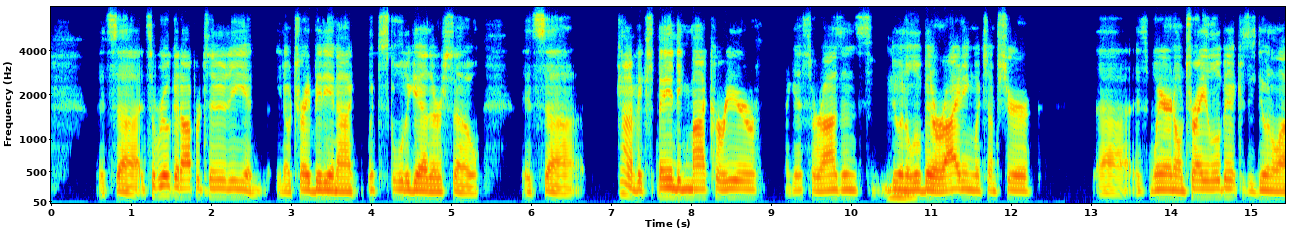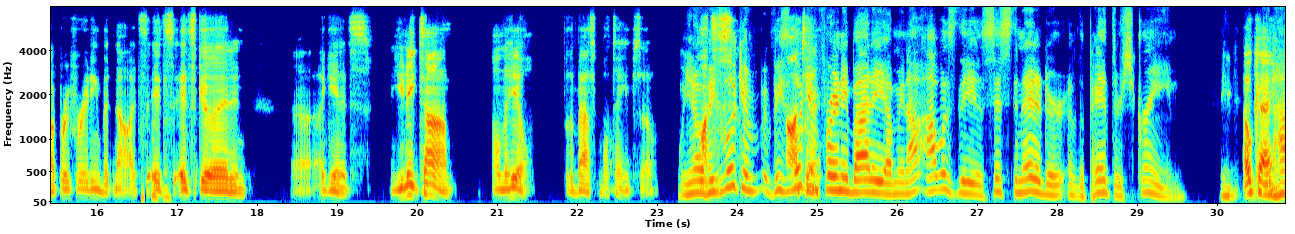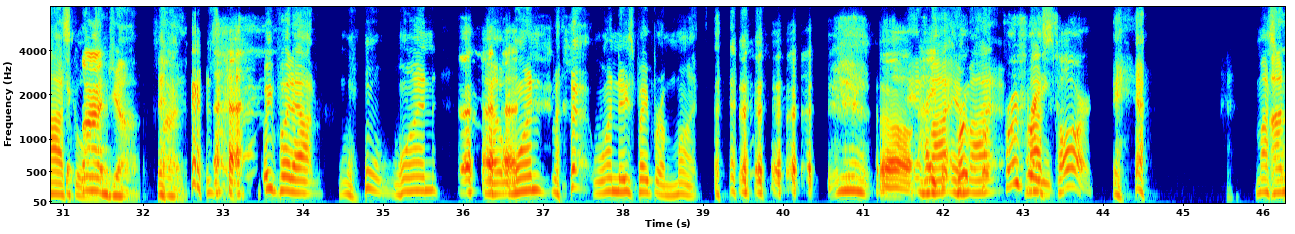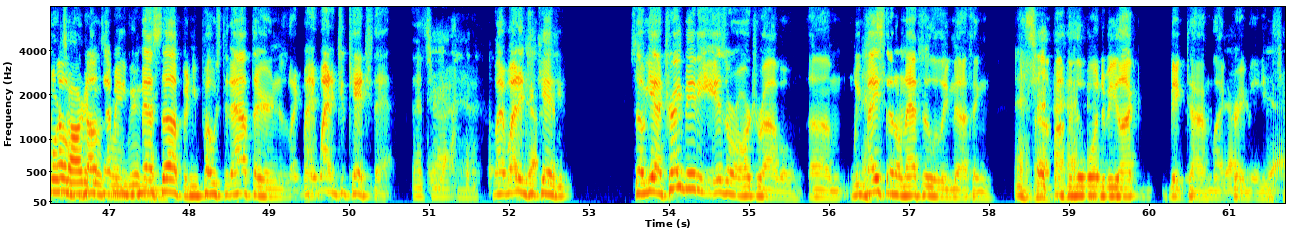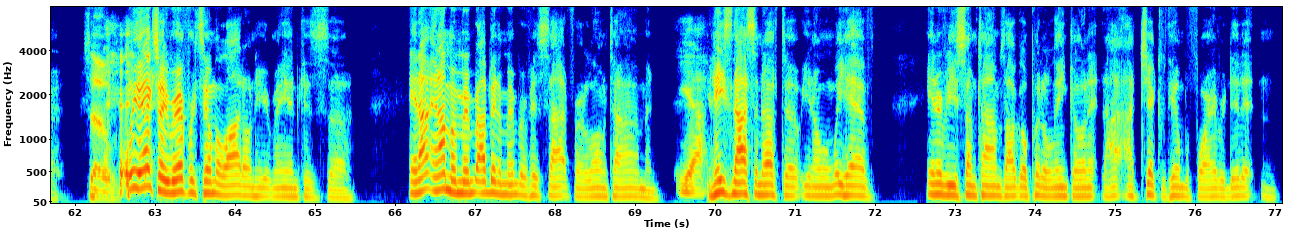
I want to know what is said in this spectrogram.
it's uh it's a real good opportunity. And you know, Trey Biddy and I went to school together, so it's uh kind of expanding my career, I guess, horizons. Doing a Mhm. little bit of writing, which I'm sure uh is wearing on Trey a little bit because he's doing a lot of proofreading. But no, it's it's it's good, and uh, again, it's unique time on the hill for the basketball team. So. Well, you know, if he's looking, if he's looking for anybody, I mean, I, I was the assistant editor of the Panther Scream in Okay. high It's school. fine job. Fine. we put out one, uh, one, one newspaper a month. oh, And hey, my- but and my- proo- proofreading's hard. My I sports know. articles. Because, I mean, if you mess up and you post it out there and it's like, man, why didn't you catch that? That's right. Yeah. Yeah. Why, why didn't you catch it? So yeah, Trey Biddy is our arch rival. Um, we base that on absolutely nothing That's uh, right. other than wanting to be like big time, like Yeah, Trey Biddy. yeah. So we actually reference him a lot on here, man, because uh, and I and I'm a member. I've been a member of his site for a long time, and Yeah. and he's nice enough to you know when we have interviews, sometimes I'll go put a link on it. And I, I checked with him before I ever did it, and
